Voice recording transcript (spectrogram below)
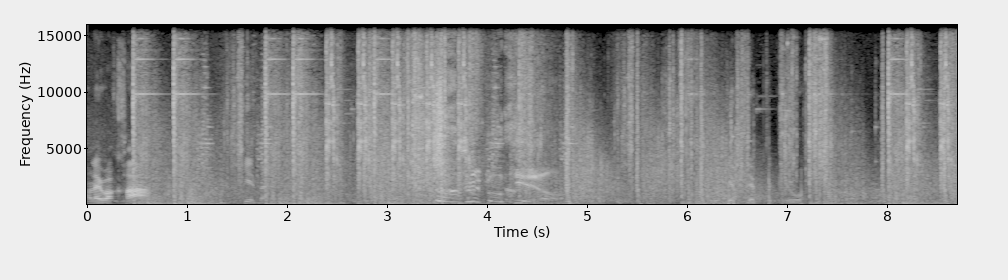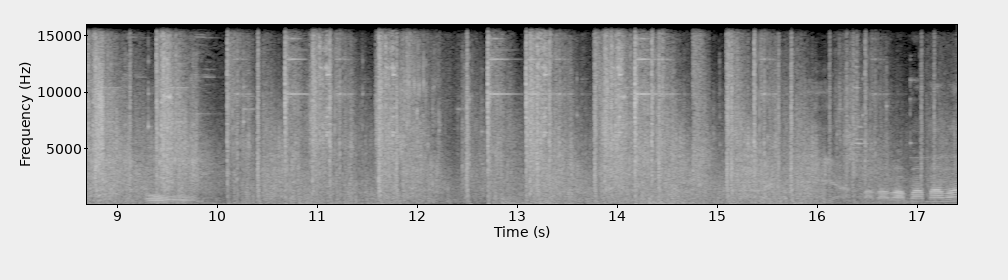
อะไรวะคาเขียนไหมเจ็บเจ็บเจ็บอยู่โอ้อะไรครับเนี่ยมามามามามามา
